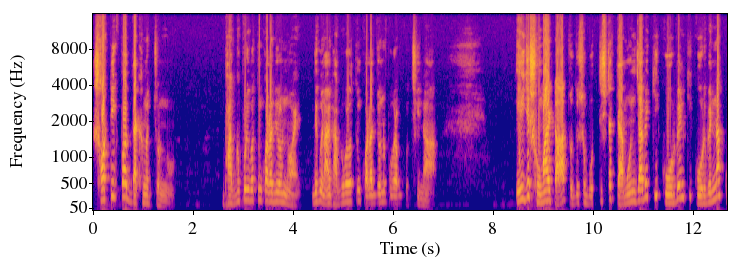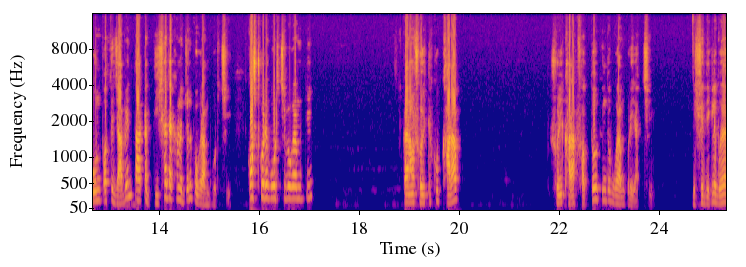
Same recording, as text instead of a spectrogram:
সঠিক পথ দেখানোর জন্য। ভাগ্য পরিবর্তন করার জন্য নয়। দেখুন, আমি ভাগ্য পরিবর্তন করার জন্য প্রোগ্রাম করছি না। এই যে সময়টা, চোদ্দশো বত্রিশটা কেমন যাবে, কি করবেন কি করবেন না, কোন পথে যাবেন তা একটা দিশা দেখানোর জন্য প্রোগ্রাম করছি। কষ্ট করে করছি প্রোগ্রামটি কারণ আমার শরীরটা খুব খারাপ। শরীর খারাপ সত্ত্বেও কিন্তু প্রোগ্রাম করে যাচ্ছি। নিশ্চয়ই দেখলে বোঝা,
